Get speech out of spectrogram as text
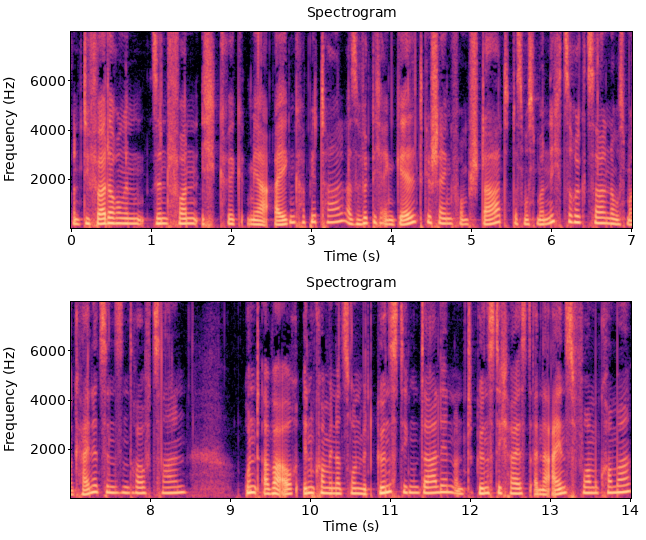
Und die Förderungen sind von, ich kriege mehr Eigenkapital, also wirklich ein Geldgeschenk vom Staat. Das muss man nicht zurückzahlen, da muss man keine Zinsen drauf zahlen. Und aber auch in Kombination mit günstigen Darlehen. Und günstig heißt eine Einsform, Komma.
